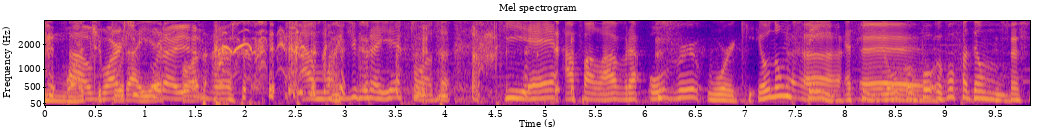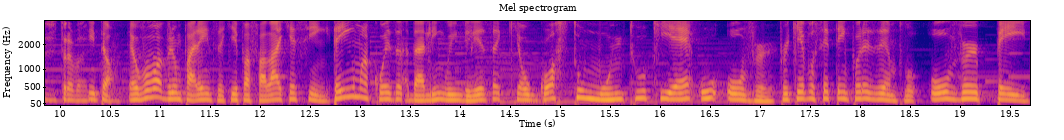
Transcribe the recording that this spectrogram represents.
morte, por aí é foda. a morte por aí é foda. Que é a palavra overwork. Eu não sei, Ah, assim, é. eu, eu vou, eu vou fazer um. Excesso de trabalho. Então, eu vou abrir um parênteses aqui pra falar que assim, tem uma coisa da língua inglesa que eu gosto muito, que é o over. Porque você tem, por exemplo, overpaid,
